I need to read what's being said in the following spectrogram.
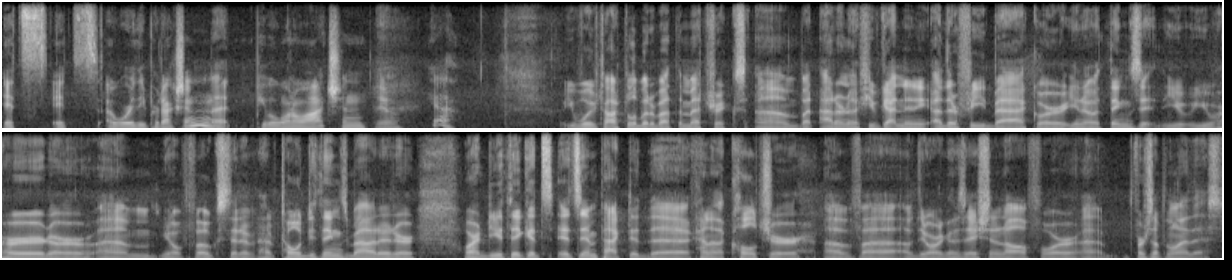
it's it's a worthy production that people want to watch, and Yeah. yeah. We've talked a little bit about the metrics, um, but I don't know if you've gotten any other feedback or you know things that you you've heard or um, you know folks that have, have told you things about it, or or do you think it's it's impacted the kind of the culture of uh, of the organization at all for uh, for something like this?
